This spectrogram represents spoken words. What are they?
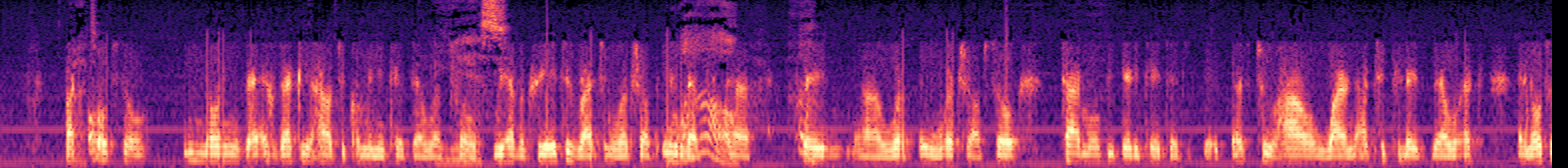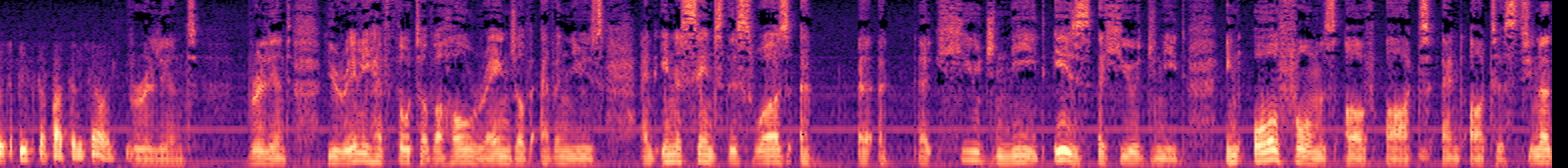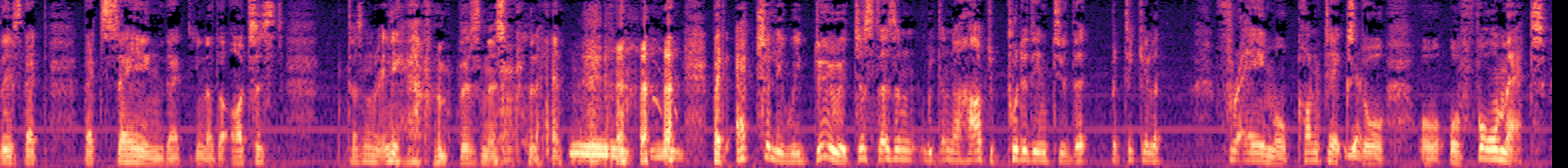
but right. also knowing exactly how to communicate their work. Yes. So we have a creative writing workshop in wow. that uh, same uh, work, workshop. So time will be dedicated as to how one articulates their work and also speaks about themselves. Brilliant. Brilliant. You really have thought of a whole range of avenues, and in a sense, this was a, a, a a huge need, is a huge need in all forms of art and artists. You know, there's that, that saying that, you know, the artist doesn't really have a business plan. Mm-hmm. but actually we do. It just doesn't, we don't know how to put it into that particular frame or context Yes. or, or, or format.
